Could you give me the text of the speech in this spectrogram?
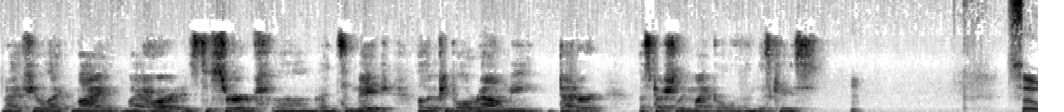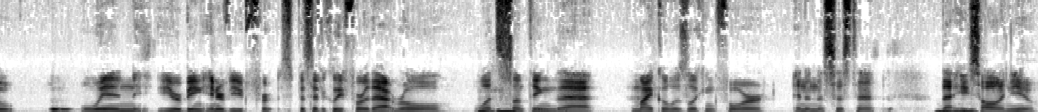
And I feel like my my heart is to serve um, and to make other people around me better, especially Michael in this case. Hmm. So, when you were being interviewed for specifically for that role, what's mm-hmm. something that Michael was looking for in an assistant that mm-hmm. he saw in you,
